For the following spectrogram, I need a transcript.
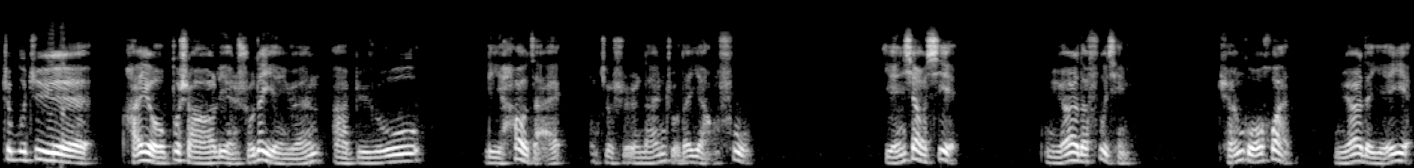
这部剧还有不少脸熟的演员啊，比如李浩宰，就是男主的养父；严孝燮，女二的父亲；全国焕，女二的爷爷。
